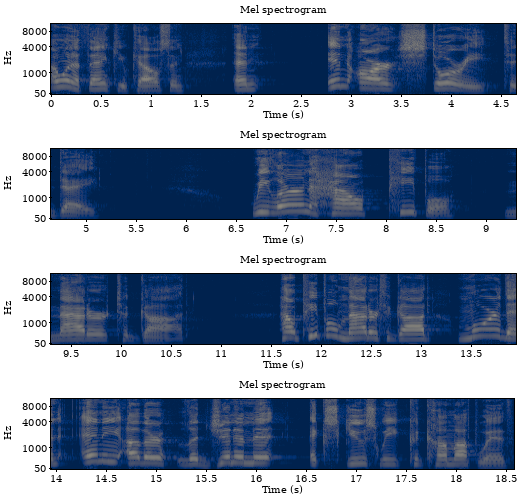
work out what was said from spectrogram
I want to thank you, Kelson. And in our story today, we learn how people matter to God. How people matter to God more than any other legitimate excuse we could come up with.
